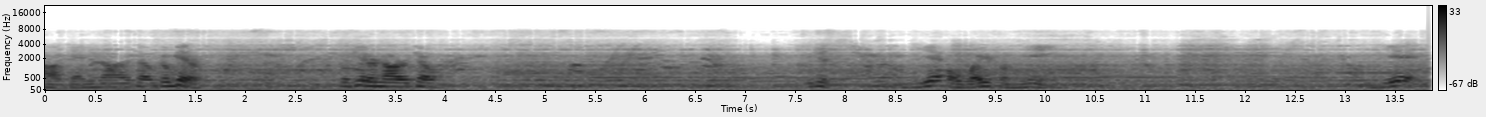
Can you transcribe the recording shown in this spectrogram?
Ah, oh, can you, Naruto? Go get her. Go get her, Naruto. You just get away from me. Get.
